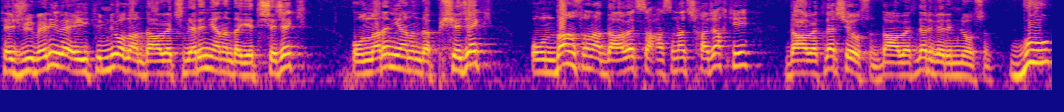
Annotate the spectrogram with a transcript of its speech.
tecrübeli ve eğitimli olan davetçilerin yanında yetişecek, onların yanında pişecek, ondan sonra davet sahasına çıkacak ki davetler şey olsun, davetler verimli olsun. Bu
